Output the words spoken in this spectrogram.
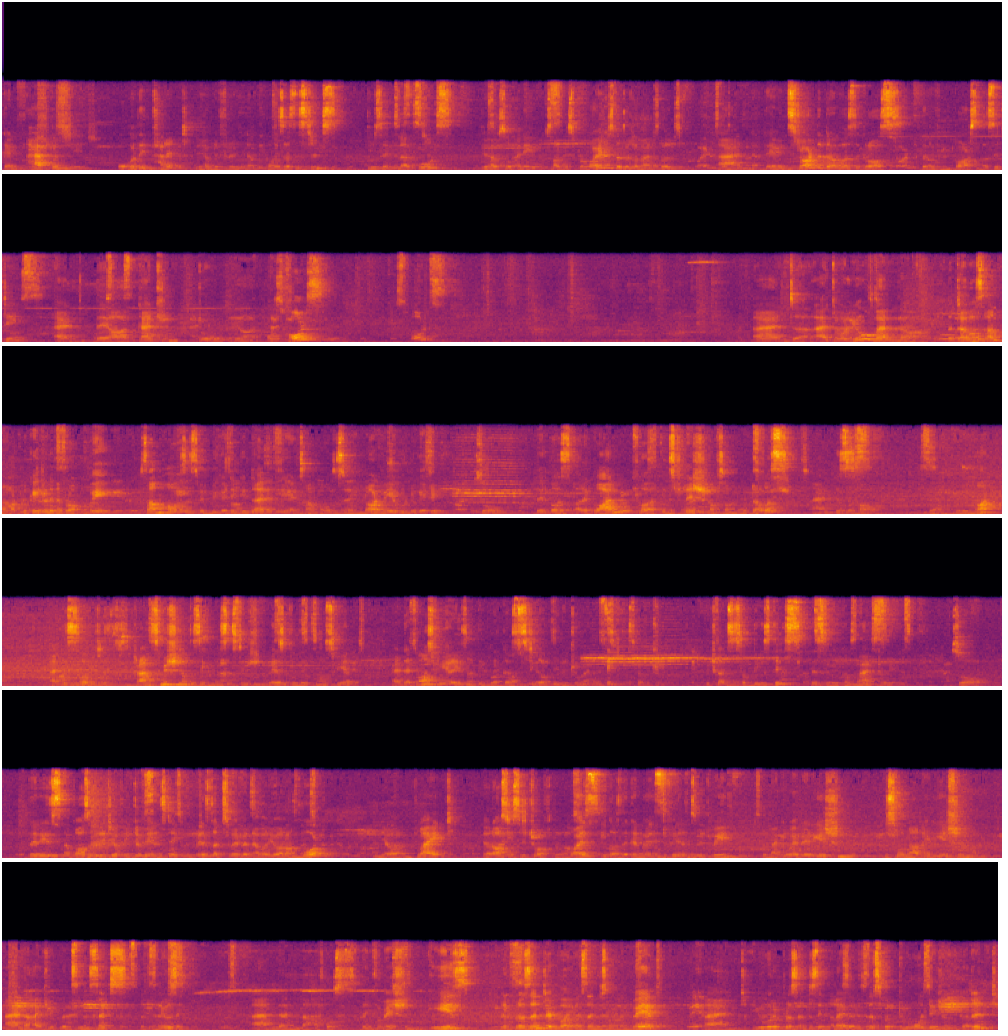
can happen over the internet. We have different voice assistants through cellular phones. You have so many service providers that are available, and they have installed the towers across the different parts of the city, and they are catering to the households. And uh, I told you when uh, the towers are not located in a proper way, some houses will be getting it directly and some houses will not be able to get it. So there was a requirement for installation of some more towers and this is how they are going on. And this is how the transmission of the signals is taking place through the atmosphere. And the atmosphere is nothing but consisting of the electromagnetic spectrum, which consists of these things. This will come back to it. So there is a possibility of interference taking place. That's why whenever you are on board and you are in flight, you are asked to switch off the device because there can be interference between the microwave radiation, the sonar radiation, and the high frequency sets that you are using. And then, uh, of course, the information is represented by a sinusoidal wave, and you represent the signal either with respect to voltage or current.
